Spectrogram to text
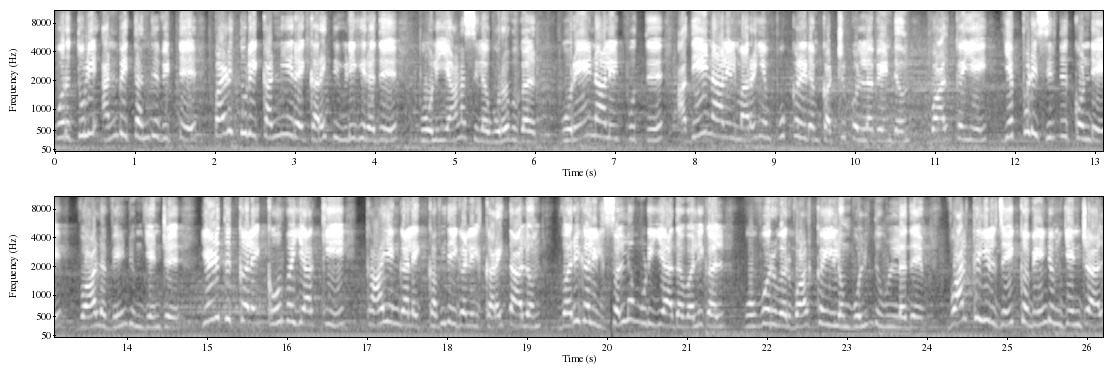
ஒரு துளி அன்பை தந்துவிட்டு பழுத்துளி கண்ணீரை கரைத்து விடுகிறது. போலியான சில உறவுகள் ஒரே நாளில் பூத்து அதே நாளில் மறையும் பூக்களிடம் கற்றுக்கொள்ள வேண்டும். வாழ்க்கையை எப்படி சிரித்துக்கொண்டே வாழ வேண்டும் என்று எழுத்துக்களை கோர்வையாக்கி காயங்களை கவிதைகளில் கரைத்தாலும் வரிகளில் சொல்ல முடியாத வழிகள் ஒவ்வொருவர் வாழ்க்கையிலும் ஒளிந்து உள்ளது. வாழ்க்கையில் ஜெயிக்க வேண்டும் என்றால்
